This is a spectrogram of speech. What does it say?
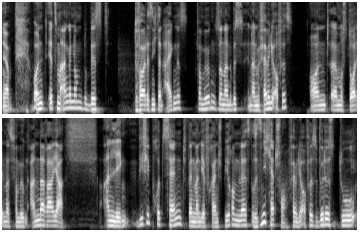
Ja. Und jetzt mal angenommen, du bist, du verwaltest nicht dein eigenes Vermögen, sondern du bist in einem Family Office und äh, musst dort eben das Vermögen anderer, ja, anlegen. Wie viel Prozent, wenn man dir freien Spielraum lässt, also jetzt nicht Hedgefonds, Family Office, würdest du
